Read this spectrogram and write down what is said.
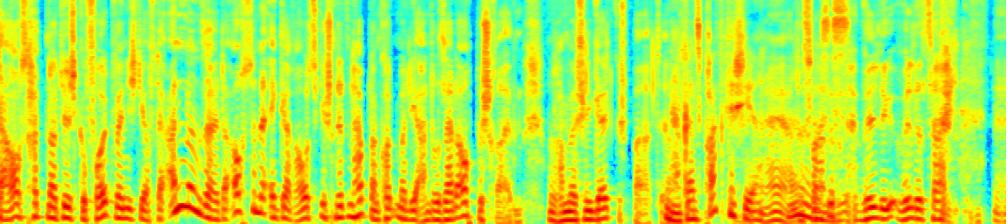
Daraus hat natürlich gefolgt, wenn ich die auf der anderen Seite auch so eine Ecke rausgeschnitten habe, dann konnte man die andere Seite auch beschreiben. Und haben wir viel Geld gespart. Ja, ja ganz praktisch hier. Ja, ja, das ja, waren das wilde, wilde Zeiten. Ja,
